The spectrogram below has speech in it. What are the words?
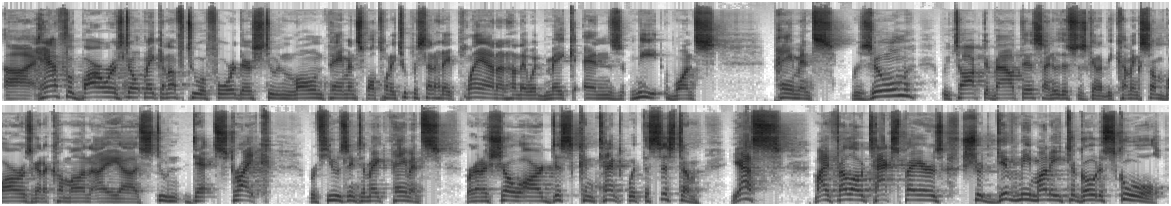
uh, half of borrowers don't make enough to afford their student loan payments, while 22% had a plan on how they would make ends meet once payments resume. We talked about this. I knew this was going to be coming. Some borrowers are going to come on a uh, student debt strike, refusing to make payments. We're going to show our discontent with the system. Yes, my fellow taxpayers should give me money to go to school,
